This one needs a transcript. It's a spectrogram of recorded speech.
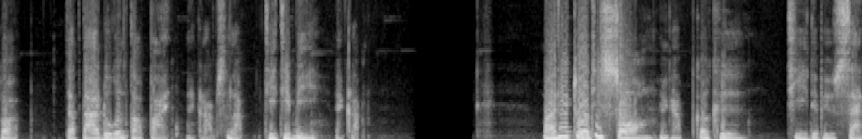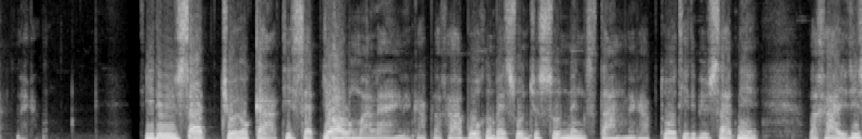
ก็จับตาดูกันต่อไปนะครับสำหรับ TTB นะครับ มาที่ตัวที่2นะครับก็คือ TWZ นะครับ TWZ ช่วยโอกาสที่เซ็ตย่อลงมาแรงนะครับราคาบวกขึ้นไป 0.01 สตางค์นะครับตัว TWZ นี่ราคาอยู่ที่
